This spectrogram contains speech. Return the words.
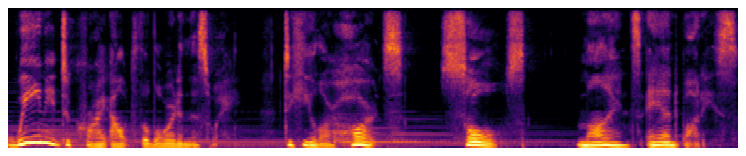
We need to cry out to the Lord in this way to heal our hearts, souls, minds, and bodies.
